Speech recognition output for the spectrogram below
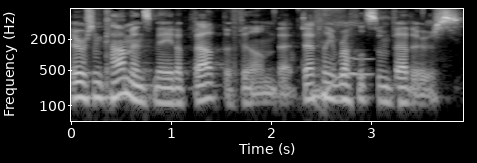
there were some comments made about the film that definitely ruffled some feathers.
